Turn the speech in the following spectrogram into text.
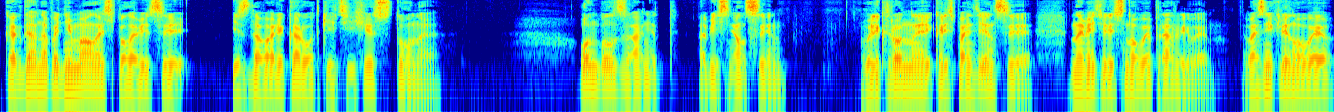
Когда она поднималась, половицы издавали короткие тихие стоны — «Он был занят», — объяснял сын. В электронной корреспонденции наметились новые прорывы. Возникли новые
